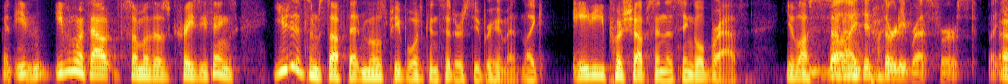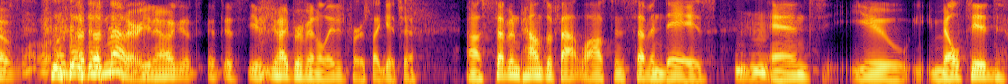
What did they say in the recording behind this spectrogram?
But e- mm-hmm. even without some of those crazy things, you did some stuff that most people would consider superhuman, like 80 push-ups in a single breath. You lost mm-hmm. seven. Well, I did 30 breaths first, but oh, yes. Oh, well, it doesn't matter. You know, it's, it's you, you hyperventilated first. I get you uh, seven pounds of fat lost in seven days, mm-hmm. and you melted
